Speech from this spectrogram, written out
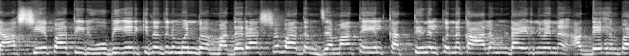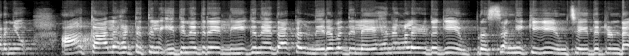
രാഷ്ട്രീയ പാർട്ടി രൂപീകരിക്കുന്നതിനു മുൻപ് മതരാഷ്ട്രവാദം ജമാഅത്തയിൽ കത്തി നിൽക്കുന്ന കാലമുണ്ടായിരുന്നുവെന്ന് അദ്ദേഹം പറഞ്ഞു. ആ കാലഘട്ടത്തിൽ ഇതിനെതിരെ ലീഗ് നേതാക്കൾ നിരവധി ലേഖനങ്ങൾ എഴുതുകയും പ്രസംഗിക്കുകയും ചെയ്തിട്ടുണ്ട്.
